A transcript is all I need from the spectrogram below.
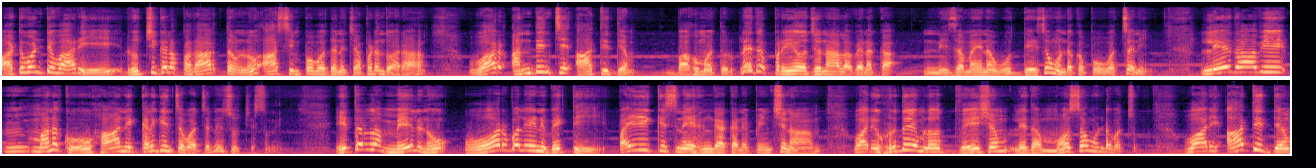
అటువంటి వారి రుచిగల పదార్థంను ఆశింపవద్దని చెప్పడం ద్వారా వారు అందించే ఆతిథ్యం బహుమతులు లేదా ప్రయోజనాల వెనక నిజమైన ఉద్దేశం ఉండకపోవచ్చని లేదా అవి మనకు హాని కలిగించవచ్చని సూచిస్తుంది. ఇతరుల మేలును ఓర్వలేని వ్యక్తి పైకి స్నేహంగా కనిపించిన వారి హృదయంలో ద్వేషం లేదా మోసం ఉండవచ్చు. వారి ఆతిథ్యం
